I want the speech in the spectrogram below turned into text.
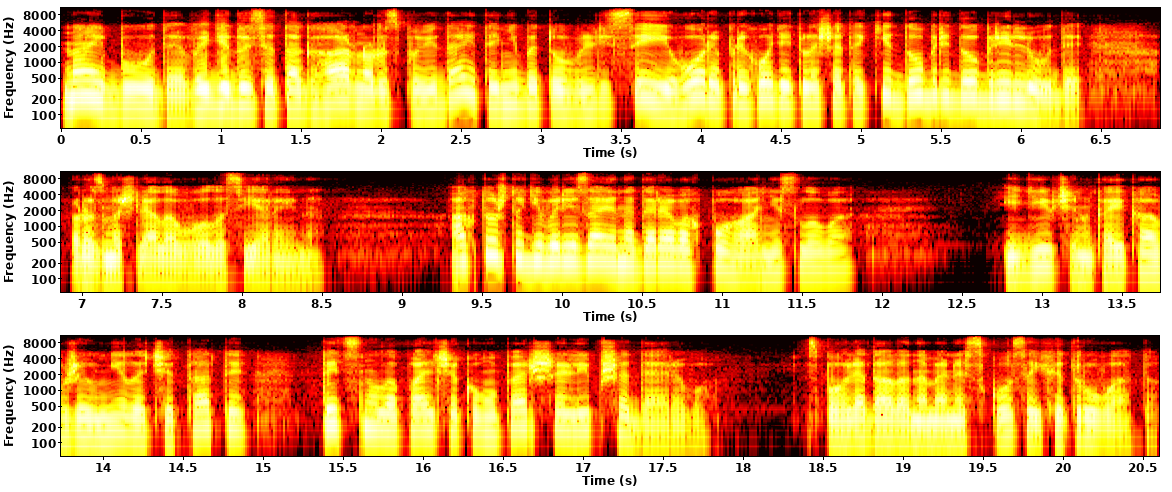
Най буде, ви, дідусю, так гарно розповідаєте, нібито в ліси і гори приходять лише такі добрі добрі люди, розмишляла вголос Ярина. А хто ж тоді вирізає на деревах погані слова? І дівчинка, яка вже вміла читати, тицнула пальчиком у перше ліпше дерево, споглядала на мене скоса й хитрувато.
